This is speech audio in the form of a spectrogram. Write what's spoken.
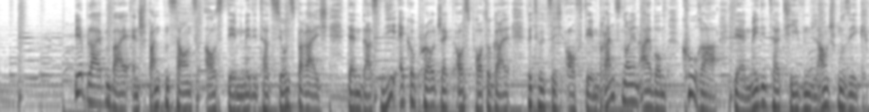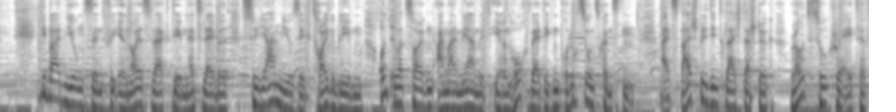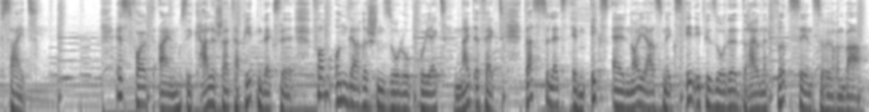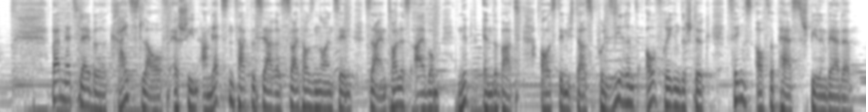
Wir bleiben bei entspannten Sounds aus dem Meditationsbereich, denn das The Echo Project aus Portugal widmet sich auf dem brandneuen Album Cura der meditativen Lounge-Musik. Die beiden Jungs sind für ihr neues Werk dem Netlabel Cyan Music treu geblieben und überzeugen einmal mehr mit ihren hochwertigen Produktionskünsten. Als Beispiel dient gleich das Stück Road to Creative Sight. Es folgt ein musikalischer Tapetenwechsel vom ungarischen Solo-Projekt Night Effect, das zuletzt im XL Neujahrsmix in Episode 314 zu hören war. Beim Netlabel Kreislauf erschien am letzten Tag des Jahres 2019 sein tolles Album Nip in the Butt, aus dem ich das pulsierend aufregende Stück Things of the Past spielen werde.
